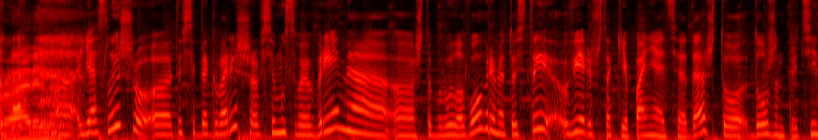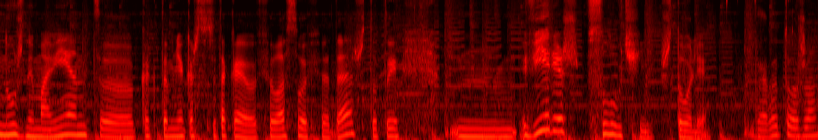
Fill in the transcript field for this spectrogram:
Правильно. А, Я слышу, э, ты всегда говоришь э, всему свое время, э, чтобы было вовремя. То есть ты веришь в такие понятия, да, что должен прийти нужный момент. Как-то, мне кажется, это такая философия, да, что ты м, веришь в случай, что ли. Это тоже.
